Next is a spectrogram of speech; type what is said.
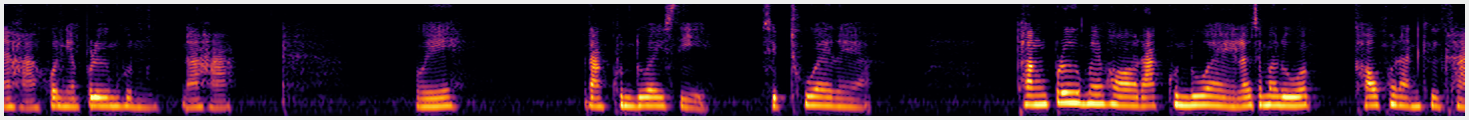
นะคะ คนนี้ปลื้มคุณนะคะเว้ยรักคุณด้วยสิสิบถ้วยเลยอะทั้งปลื้มไม่พอรักคุณด้วย เราจะมาดูว่าเขาคนนั้นคือใคร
